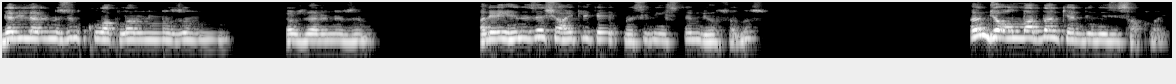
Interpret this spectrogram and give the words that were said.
derilerinizin, kulaklarınızın, gözlerinizin aleyhinize şahitlik etmesini istemiyorsanız önce onlardan kendinizi saklayın.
